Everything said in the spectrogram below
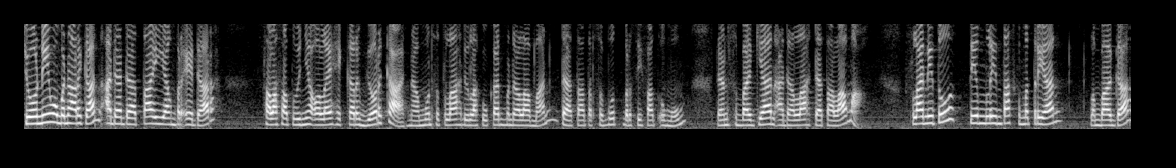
Joni membenarkan ada data yang beredar, salah satunya oleh hacker Bjorka. Namun setelah dilakukan pendalaman, data tersebut bersifat umum dan sebagian adalah data lama. Selain itu, tim lintas kementerian lembaga,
